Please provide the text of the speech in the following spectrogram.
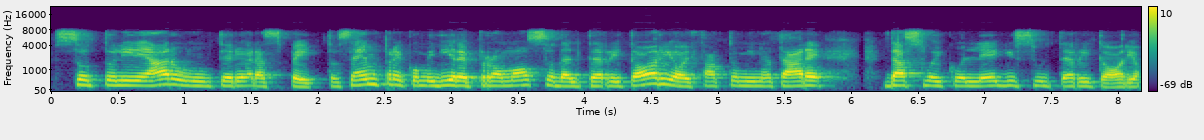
sottolineare un ulteriore aspetto, sempre come dire promosso dal territorio e fattomi notare da suoi colleghi sul territorio.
